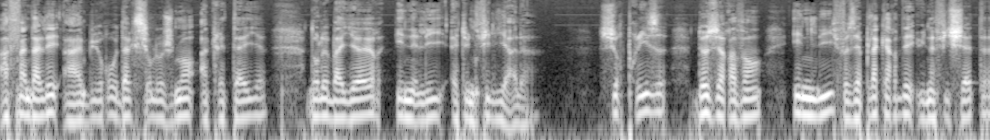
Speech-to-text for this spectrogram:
afin d'aller à un bureau d'action logement à Créteil, dont le bailleur Inli est une filiale. Surprise, deux heures avant, Inli faisait placarder une affichette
